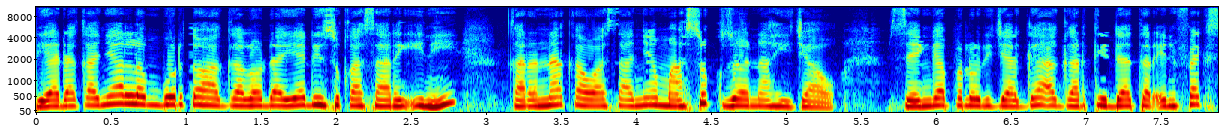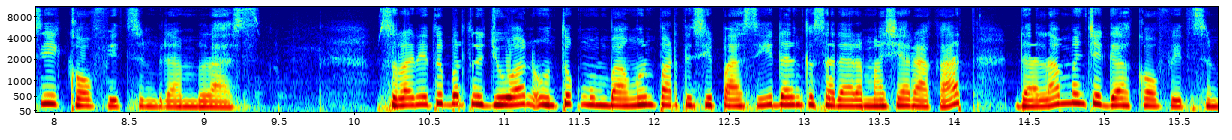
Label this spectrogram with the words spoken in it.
diadakannya lembur Tohaga Lodaya di Sukasari ini karena kawasannya masuk zona hijau sehingga perlu dijaga agar tidak terinfeksi COVID-19. Selain itu bertujuan untuk membangun partisipasi dan kesadaran masyarakat dalam mencegah COVID-19.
